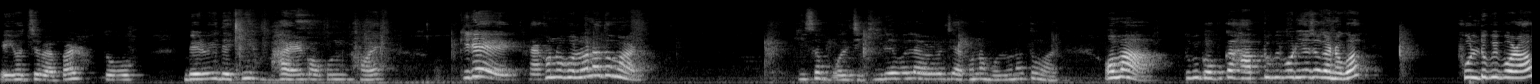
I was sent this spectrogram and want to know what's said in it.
এই হচ্ছে ব্যাপার। তো বেরোই দেখি, ভাইয়ের কখন হয়। কিরে, এখনও হলো না তোমার? কি সব বলছি? কিরে বলে আবার বলছি, এখনও হলো না তোমার? ও মা, তুমি গপুকে হাফ টুপি পরিয়েছো কেন গো? ফুল টুপি পরাও?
